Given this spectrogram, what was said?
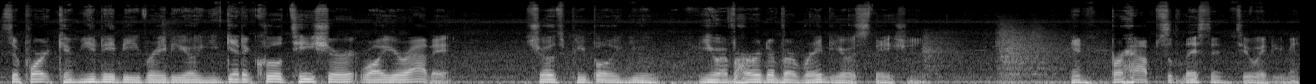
Support community radio. You get a cool t-shirt while you're at it. Shows people you you have heard of a radio station and perhaps listen to it even.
